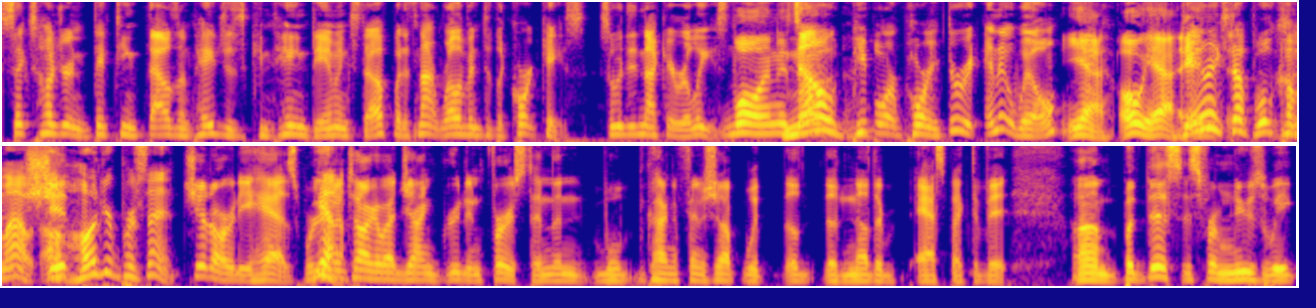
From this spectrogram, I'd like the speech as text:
615,000 pages contain damning stuff, but it's not relevant to the court case. So it did not get released. Well, and it's now all- people are pouring through it, and it will. Yeah. Oh yeah. Damning And- stuff will come out. Shit- hundred percent. Shit already has. We're Yeah. going to talk about Jon Gruden first, and then we'll kind of finish up with a, another aspect of it. Um, but this is from Newsweek,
